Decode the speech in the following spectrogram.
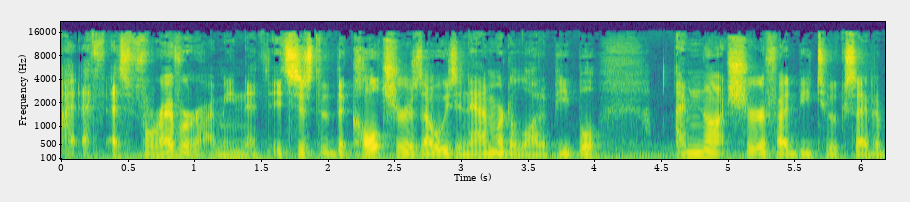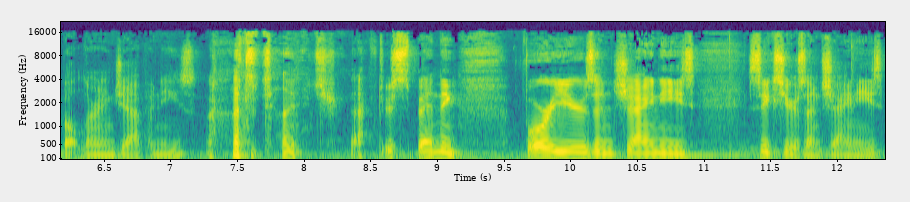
as forever. I mean, it's just that the culture has always enamored a lot of people. I'm not sure if I'd be too excited about learning Japanese. to tell you the truth, after spending four years in Chinese, six years on Chinese,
